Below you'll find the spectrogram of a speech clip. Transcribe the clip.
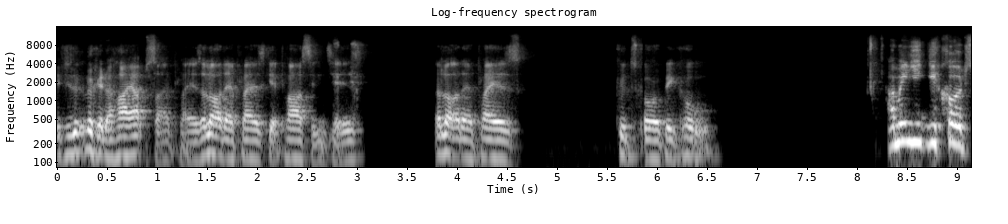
if you look, at the high upside players, a lot of their players get passing tiers. A lot of their players could score a big haul. I mean, you, you could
